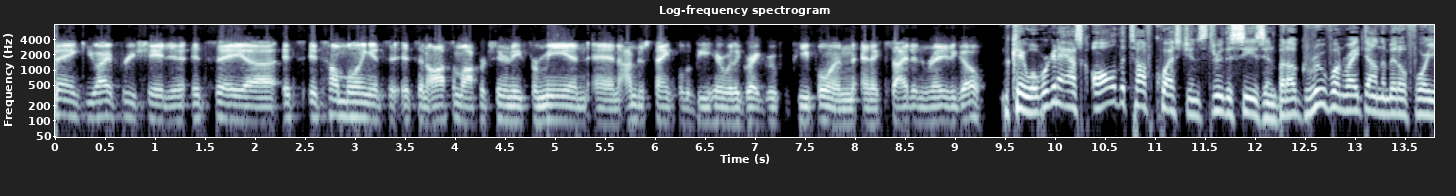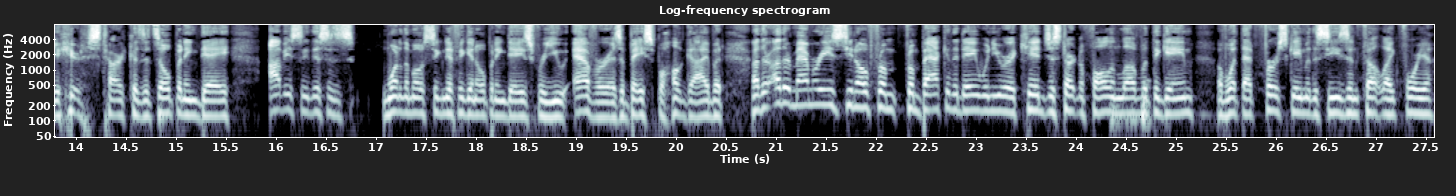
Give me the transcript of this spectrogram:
Thank you. I appreciate it. It's a uh, it's it's humbling. It's it's an awesome opportunity for me, and and I'm just thankful to be here with a great group of people and and excited and ready to go. Okay, well, we're going to ask all the tough questions through the season, but I'll groove one right down the middle for you here to start because it's opening day. Obviously, this is one of the most significant opening days for you ever as a baseball guy. But are there other memories, you know, from from back in the day when you were a kid, just starting to fall in love with the game of what that first game of the season felt like for you?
